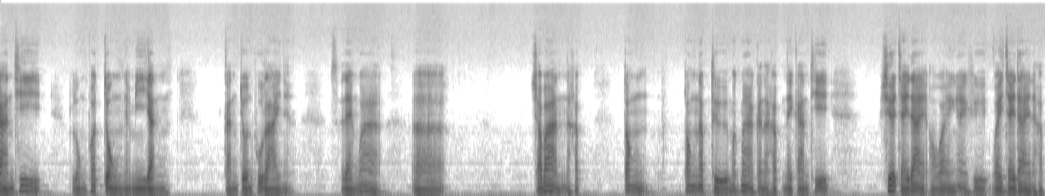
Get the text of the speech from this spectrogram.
การที่หลวงพ่อจงเนี่ยมียันกันโจรผู้ร้ายเนี่ยแสดงว่าชาวบ้านนะครับ ต้องต้องนับถือมากๆกันนะครับ ในการที่เชื่อใจได้เอาไว่าง่ายคือไว้ใจได้นะครับ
